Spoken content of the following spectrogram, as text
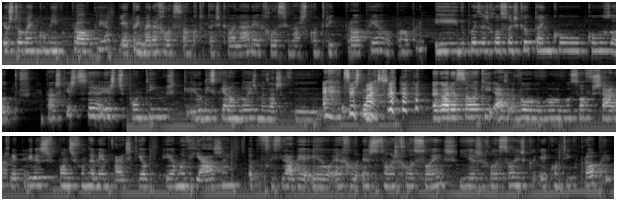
eu estou bem comigo própria, é a primeira relação que tu tens que olhar, é relacionar-se contigo própria ou próprio, e depois as relações que eu tenho com, com os outros. Então, acho que estes, estes pontinhos, eu disse que eram dois, mas acho que. Disseste mais. Agora são aqui, vou, vou, vou, só fechar que é três pontos fundamentais, que é, é uma viagem, a felicidade é, é, é, são as relações, e as relações é contigo próprio,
